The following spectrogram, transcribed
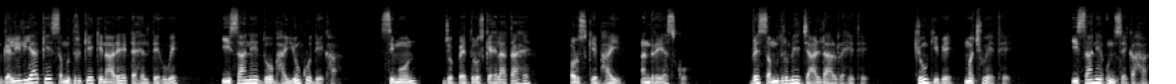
गलीलिया के समुद्र के किनारे टहलते हुए ईसा ने दो भाइयों को देखा, सिमोन, जो पेत्रुस कहलाता है, और उसके भाई अंद्रेयस को। वे समुद्र में जाल डाल रहे थे, क्योंकि वे मछुए थे। ईसा ने उनसे कहा,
